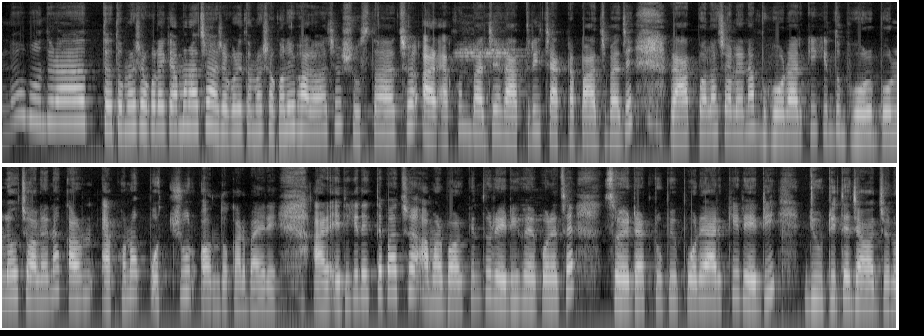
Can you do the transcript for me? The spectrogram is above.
হ্যালো বন্ধুরা, তো তোমরা সকলে কেমন আছো? আশা করি তোমরা সকলেই ভালো আছো, সুস্থ আছো। আর এখন বাজে রাত্রি চারটা পাঁচ বাজে। রাত বলা চলে না, ভোর আর কি, কিন্তু ভোর বললেও চলে না, কারণ এখনও প্রচুর অন্ধকার বাইরে। আর এদিকে দেখতে পাচ্ছ, আমার বর কিন্তু রেডি হয়ে পড়েছে, সোয়েটার, টুপি পরে আর কি রেডি ডিউটিতে যাওয়ার জন্য।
